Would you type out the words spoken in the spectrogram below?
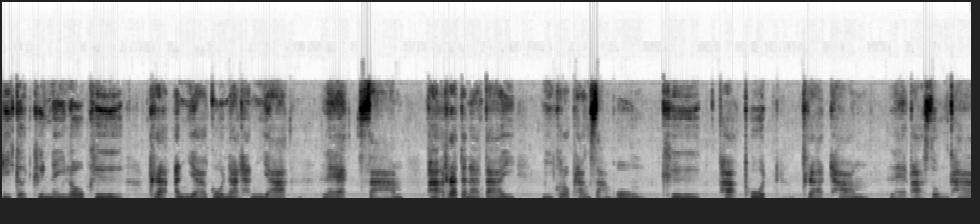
ที่เกิดขึ้นในโลกคือ พระอัญญาโกณทัญญะ และ 3. พระรัตนตรัยมีครบทั้งสามองค์ คือ พระพุทธ พระธรรม และพระสงฆ์ค่ะ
